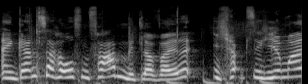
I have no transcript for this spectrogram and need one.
ein ganzer Haufen Farben mittlerweile. Ich habe sie hier mal.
